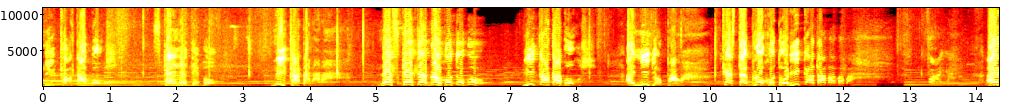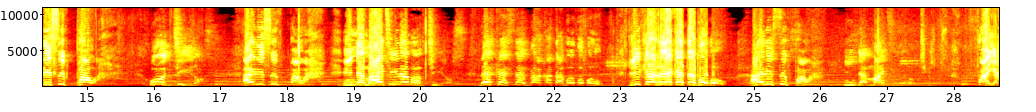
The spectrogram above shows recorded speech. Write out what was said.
Likatabosh, Skeledebo, Likatababa, Leskete Brokotobo, Likatabosh. I need your power. Keste Brokoto, Likatababa. Fire. I receive power. Oh Jesus. I receive power in the mighty name of Jesus. Lekeste Brakata Bobo. Likerekete Bobo. I receive power in the mighty name of Jesus. Fire.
